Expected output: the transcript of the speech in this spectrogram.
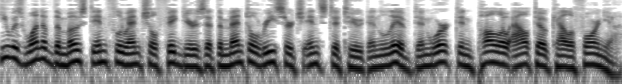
He was one of the most influential figures at the Mental Research Institute and lived and worked in Palo Alto, California.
